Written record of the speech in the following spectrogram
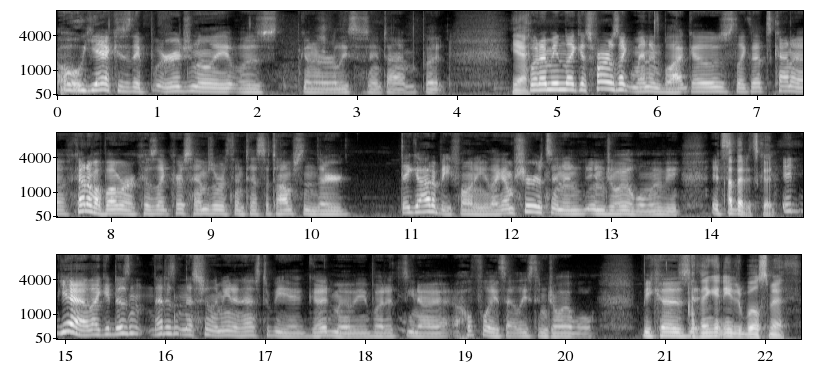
Oh yeah, because they originally it was gonna release the same time, but Yeah, but I mean like as far as like Men in Black goes, like that's kind of kind of a bummer because like Chris Hemsworth and Tessa Thompson, they're they gotta be funny. Like I'm sure it's an en- enjoyable movie. It's I bet it's good. it yeah like it doesn't that doesn't necessarily mean it has to be a good movie, but it's you know hopefully it's at least enjoyable because I think it needed Will Smith.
